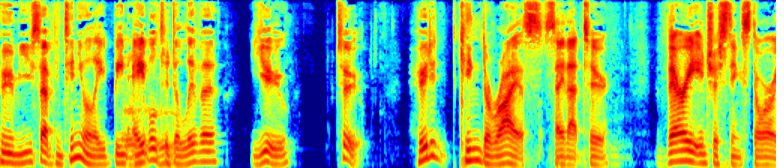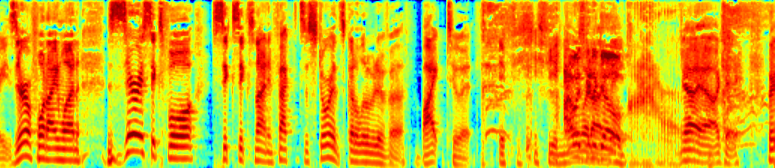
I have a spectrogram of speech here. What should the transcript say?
whom you serve continually, been able to deliver you to? Who did King Darius say that to? Very interesting story. 0491 064 669. In fact, it's a story that's got a little bit of a bite to it. If, if you know I was going to go. mean. Yeah, yeah, okay.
